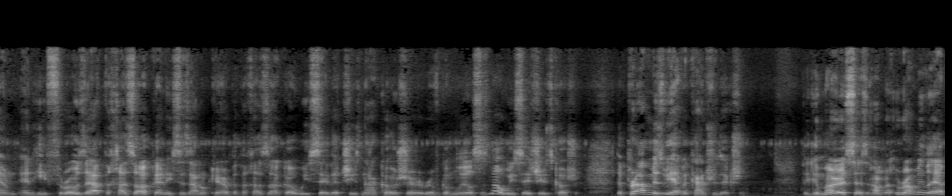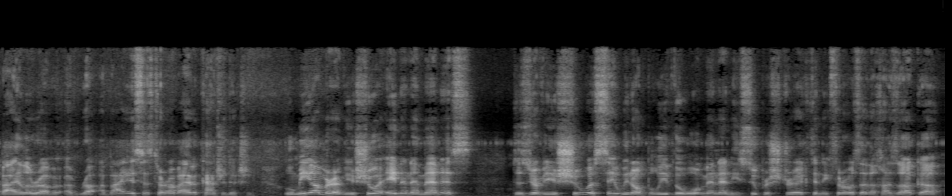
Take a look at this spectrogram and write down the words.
and, and he throws out the chazaka and he says, I don't care about the chazaka. We say that she's not kosher. Rav Gamliel says, no, we say she's kosher. The problem is we have a contradiction. The Gemara says, Rami Abaye uh, Abaye says to Rav, I have a contradiction. Umi Amar Rav Yeshua Einan Emenis. Does Rav Yeshua say we don't believe the woman and he's super strict and he throws out the chazaka?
